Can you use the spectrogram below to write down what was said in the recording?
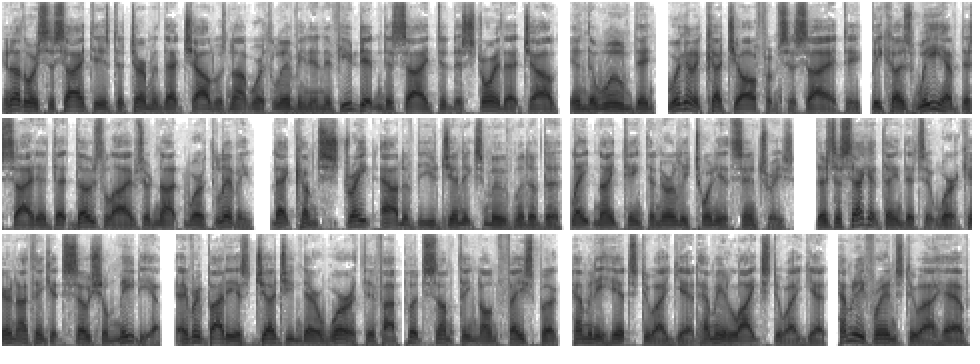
In other words, society has determined that child was not worth living, and if you didn't decide to destroy that child in the womb, then we're going to cut you off from society because we have decided that those lives are not worth living. That comes straight out of the eugenics movement of the late 19th and early 20th centuries. There's a second thing that's at work here, and I think it's social media. Everybody is judging their worth. If I put something on Facebook, how many hits do I get? How many likes do I get? How many friends do I have?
